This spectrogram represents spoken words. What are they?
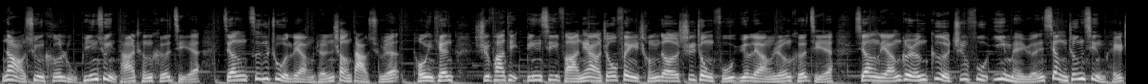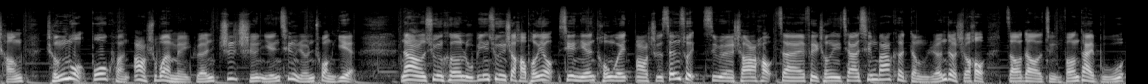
纳尔逊和鲁滨逊达成和解，将资助两人上大学。同一天，事发地宾夕法尼亚州费城的市政府与两人和解，向两个人各支付一美元象征性赔偿，承诺拨款二十万美元支持年轻人创业。纳尔逊和鲁滨逊是好朋友，现年同为二十三岁。四月十二号，在费城一家星巴克等人的时候。遭到警方逮捕，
